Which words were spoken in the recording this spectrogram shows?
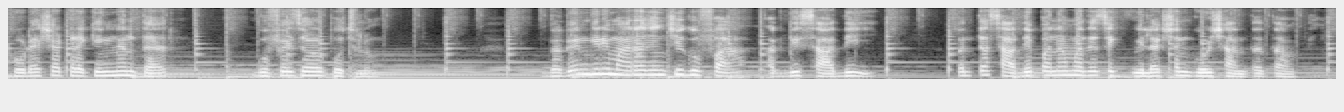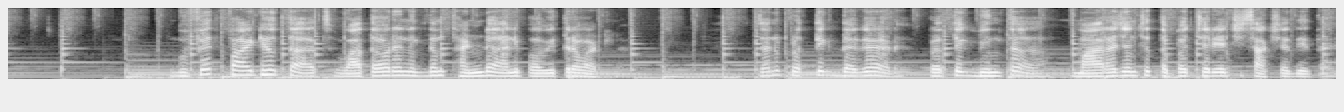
थोड्याशा ट्रेकिंगनंतर गुफेजवळ पोचलो. गगनगिरी महाराजांची गुफा अगदी साधी पण त्या साधेपणामध्येच एक विलक्षण गुण शांतता होती. गुफेत पाय ठेवताच वातावरण एकदम थंड आणि पवित्र वाटलं. जणू प्रत्येक दगड प्रत्येक भिंत महाराजांच्या तपश्चर्याची साक्ष देत आहे.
